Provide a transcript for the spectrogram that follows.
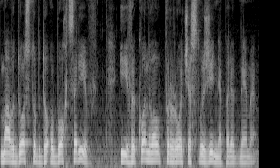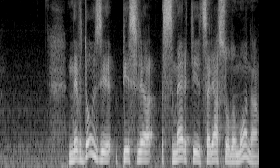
мав доступ до обох царів і виконував пророче служіння перед ними. Невдовзі після смерті царя Соломона,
